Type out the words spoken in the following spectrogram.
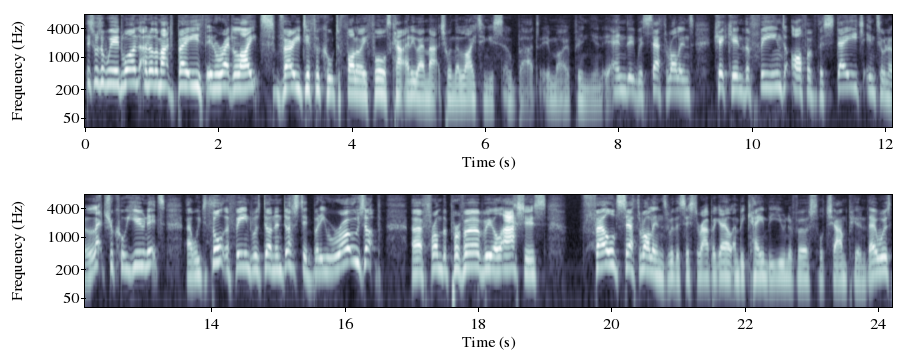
This was a weird one. Another match bathed in red lights. Very difficult to follow a Falls Count Anywhere match when the lighting is so bad, in my opinion. It ended with Seth Rollins kicking the Fiend off of the stage into an electrical unit. Uh, we thought the Fiend was done and dusted, but he rose up uh, from the proverbial ashes felled Seth Rollins with his sister Abigail and became the Universal Champion. There was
